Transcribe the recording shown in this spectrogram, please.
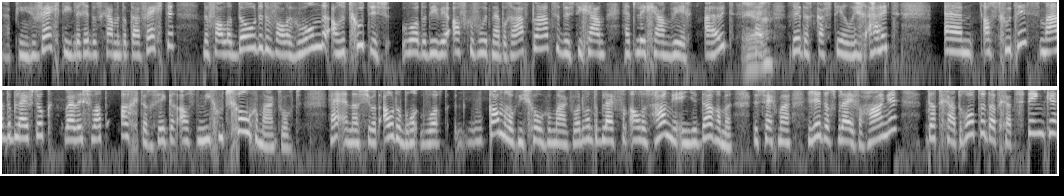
Dan heb je een gevecht, die ridders gaan met elkaar vechten. Er vallen doden, er vallen gewonden. Als het goed is, worden die weer afgevoerd naar begraafplaatsen. Dus die gaan het lichaam weer uit. Ja. Het ridderkasteel weer uit. Ehm, als het goed is, maar er blijft ook wel eens wat achter. Zeker als het niet goed schoongemaakt wordt. Hè, en als je wat ouder wordt, kan er ook niet schoongemaakt worden. Want er blijft van alles hangen in je darmen. Dus zeg maar, ridders blijven hangen. Dat gaat rotten, dat gaat stinken.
